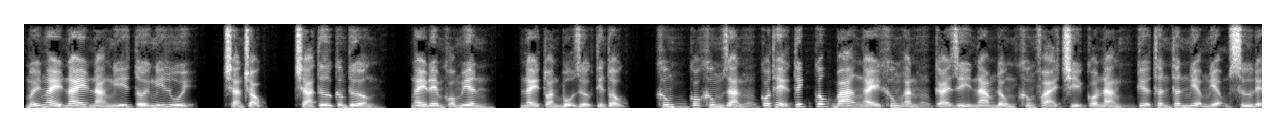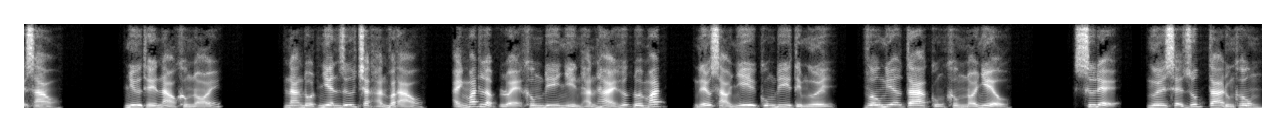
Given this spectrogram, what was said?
Mấy ngày nay nàng nghĩ tới nghĩ lui, tràn trọc, trà tư cơm tưởng, ngày đêm khó miên, này toàn bộ dược tiên tộc, không có không gian có thể tích cốc 3 ngày không ăn cái gì nam đồng không phải chỉ có nàng kia thân thân niệm niệm sư đệ sao. Như thế nào không nói. Nàng đột nhiên giữ chặt hắn vào áo, ánh mắt lập lòe không đi nhìn hắn hài hước đôi mắt, nếu xảo nhi cũng đi tìm ngươi, vô nghĩa ta cũng không nói nhiều. Sư đệ, ngươi sẽ giúp ta đúng không?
